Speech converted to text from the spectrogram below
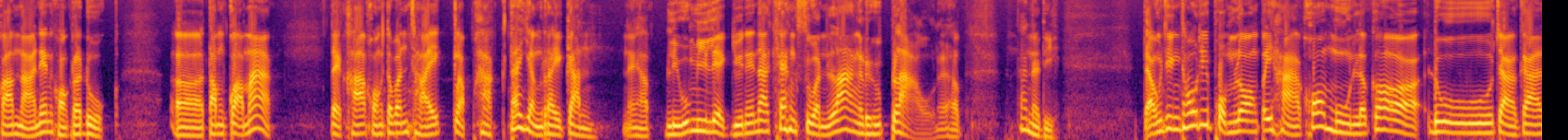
ความหนาแน่นของกระดูกต่ำกว่ามาก แต่ขาของตะวันฉายกลับหักได้อย่างไรกันนะครับหลิวมีเหล็กอยู่ในหน้าแข้งส่วนล่างหรือเปล่านะครับนั่นน่ะดิแต่เอาจริงๆเท่าที่ผมลองไปหาข้อมูลแล้วก็ดูจากการ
